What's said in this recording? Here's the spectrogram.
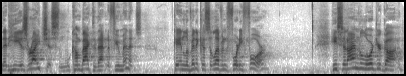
that he is righteous. And we'll come back to that in a few minutes. Okay, in Leviticus 11 44, he said, I am the Lord your God.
